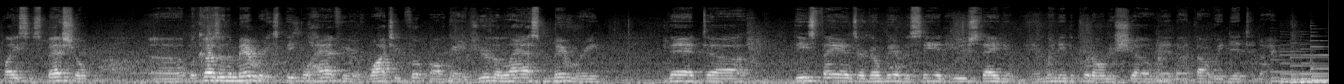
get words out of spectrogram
place is special. Uh, because of the memories people have here of watching football games. You're the last memory that uh, these fans are going to be able to see in Hughes Stadium, and we need to put on a show, and I thought we did tonight.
